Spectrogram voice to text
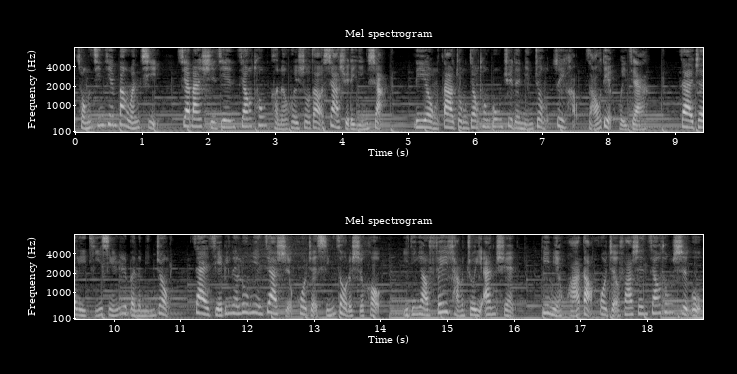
从今天傍晚起，下班时间交通可能会受到下雪的影响。利用大众交通工具的民众最好早点回家。在这里提醒日本的民众。在结冰的路面驾驶或者行走的时候，一定要非常注意安全，避免滑倒或者发生交通事故。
